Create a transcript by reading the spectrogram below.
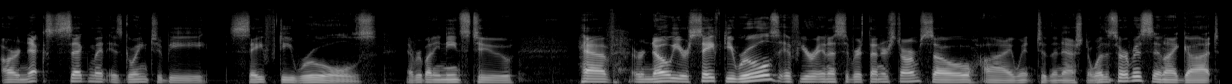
our next segment is going to be safety rules. Everybody needs to have or know your safety rules if you're in a severe thunderstorm. So I went to the National Weather Service and I got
